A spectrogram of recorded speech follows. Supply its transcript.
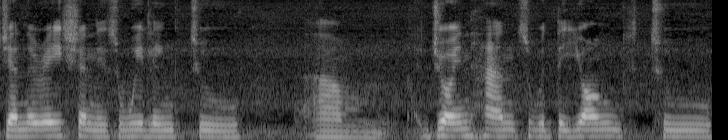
generation is willing to um, join hands with the young to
